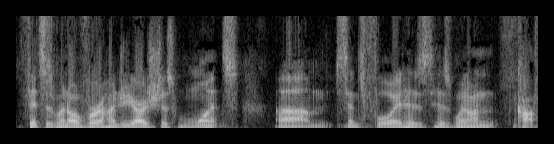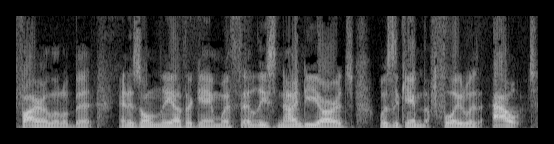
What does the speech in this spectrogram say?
Fitz has went over 100 yards just once. um, since Floyd has has went on caught fire a little bit, and his only other game with at least 90 yards was the game that Floyd was out.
